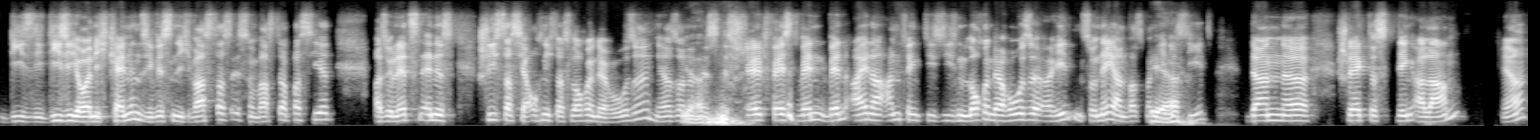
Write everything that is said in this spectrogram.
die sie, die sie aber nicht kennen. Sie wissen nicht, was das ist und was da passiert. Also letzten Endes schließt das ja auch nicht das Loch in der Hose, ja, sondern ja. Es, es, stellt fest, wenn, wenn einer anfängt, diesem Loch in der Hose äh, hinten zu nähern, was man ja. hier nicht sieht, dann äh, schlägt das Ding Alarm. Ja,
